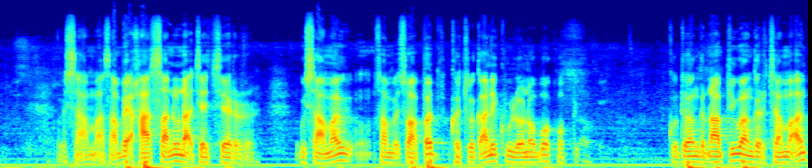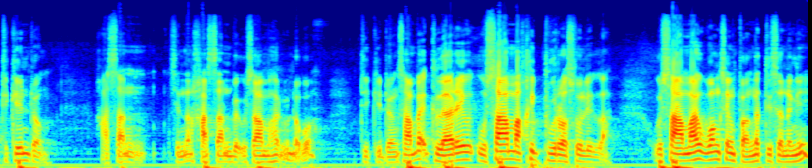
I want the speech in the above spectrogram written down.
Usama sampai Hasan itu nak jejer Usama sampai sahabat gejolkane gula nopo kopi. Kudu angger Nabi angger jamaah digendong. Hasan sinten Hasan mbek Usama itu nopo digendong sampai gelare Usama khibu Rasulillah. Usama wong sing banget disenengi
